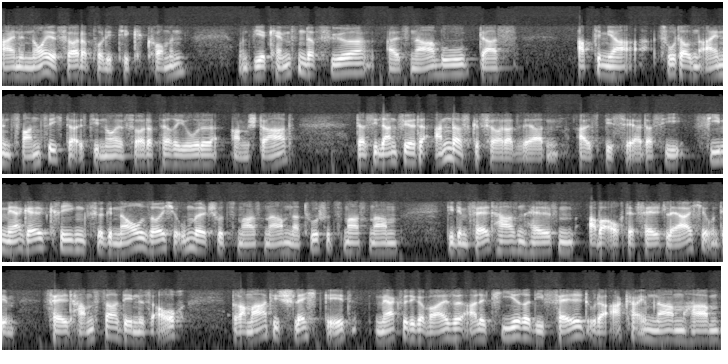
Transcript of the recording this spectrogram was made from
eine neue Förderpolitik kommen. Und wir kämpfen dafür als NABU, dass ab dem Jahr 2021, da ist die neue Förderperiode am Start, dass die Landwirte anders gefördert werden als bisher, dass sie viel mehr Geld kriegen für genau solche Umweltschutzmaßnahmen, Naturschutzmaßnahmen, die dem Feldhasen helfen, aber auch der Feldlerche und dem Feldhamster, denen es auch dramatisch schlecht geht. Merkwürdigerweise alle Tiere, die Feld oder Acker im Namen haben,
